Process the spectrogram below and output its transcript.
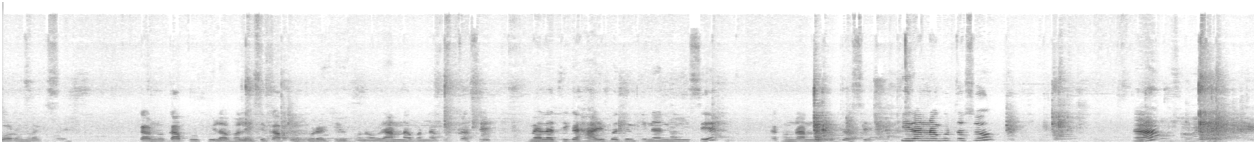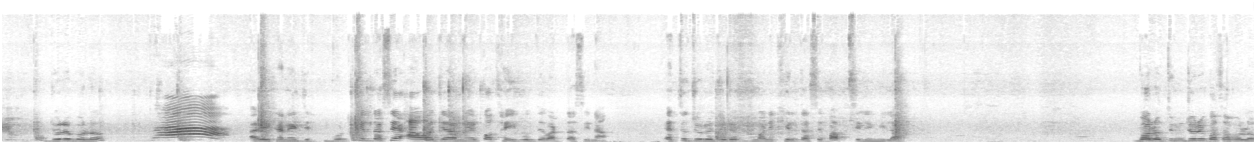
গরম লাগছে। কারণ কাপড় খুলা ভালাইছে, কাপড় পরা খেলব না, ও রান্না বান্না করতেছে। মেলা থেকে হাড়ি পাতিল কিনা নিয়েছে, এখন রান্না করতেছে। কি রান্না করতেছো? হ্যাঁ? জোরে বলো। আর এখানে যে বোট খেলতেছে, আওয়াজে আমি আর কথাই বলতে পারতাছি না। এত জোরে জোরে মানে খেলতেছে বাপ ছেলে মিলা। বলো, তুমি জোরে কথা বলো।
